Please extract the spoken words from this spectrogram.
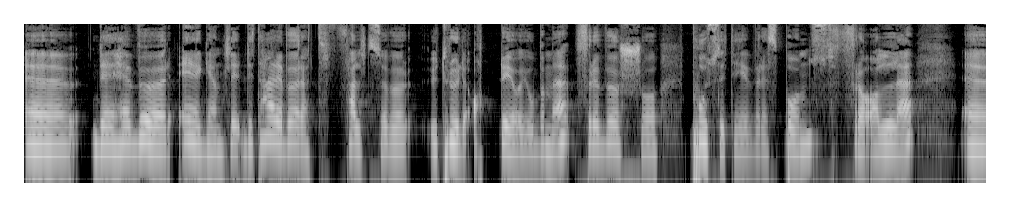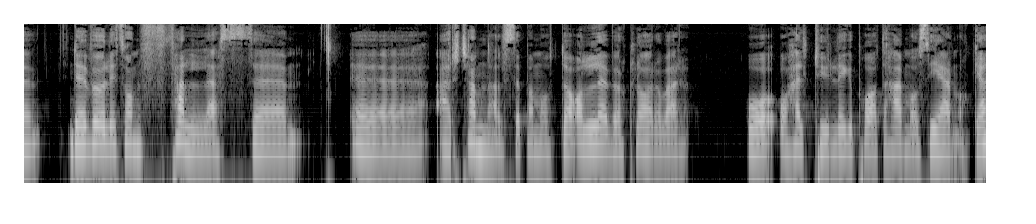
Eh, det har vært egentlig, Dette her har vært et felt som har vært utrolig artig å jobbe med. For det har vært så positiv respons fra alle. Eh, det har vært litt sånn felles eh, erkjennelse, på en måte. Alle har vært klar over og, og, helt tydelige på at her må vi gjøre noe,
